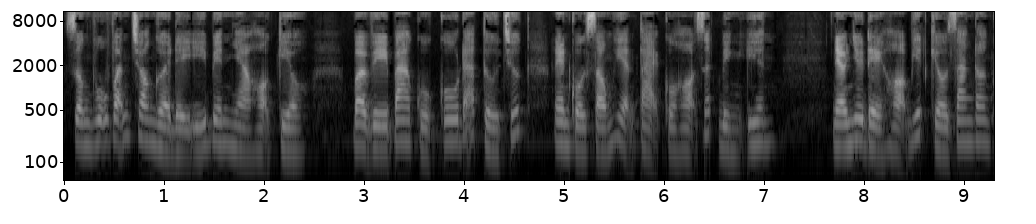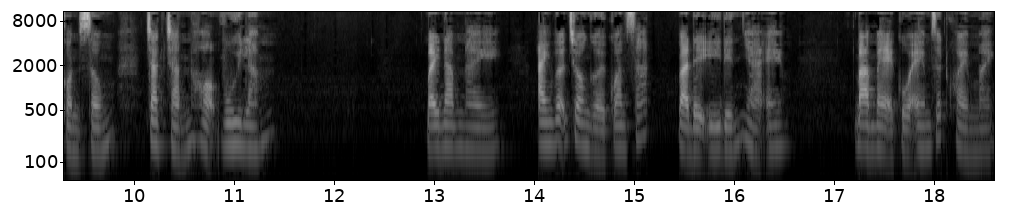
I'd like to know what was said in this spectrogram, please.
Dương Vũ vẫn cho người để ý bên nhà họ Kiều. Bởi vì ba của cô đã từ chức nên cuộc sống hiện tại của họ rất bình yên. Nếu như để họ biết Kiều Giang đang còn sống, chắc chắn họ vui lắm. Mấy năm nay, anh vẫn cho người quan sát và để ý đến nhà em. Ba mẹ của em rất khỏe mạnh.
